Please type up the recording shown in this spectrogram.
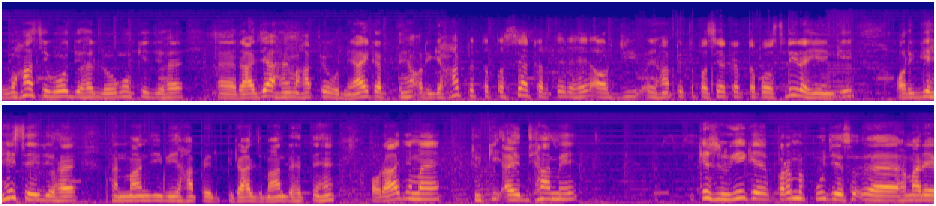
वहाँ से वो जो है लोगों के जो है राजा हैं, वहाँ पर वो न्याय करते हैं और यहाँ पर तपस्या करते रहे और जी, यहाँ पर तपस्या कर तपस्वी रही इनकी और यहीं से जो है हनुमान जी भी यहाँ पर विराजमान रहते हैं। और आज मैं चूँकि अयोध्या में कृष्णगिरी के परम पूज्य हमारे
